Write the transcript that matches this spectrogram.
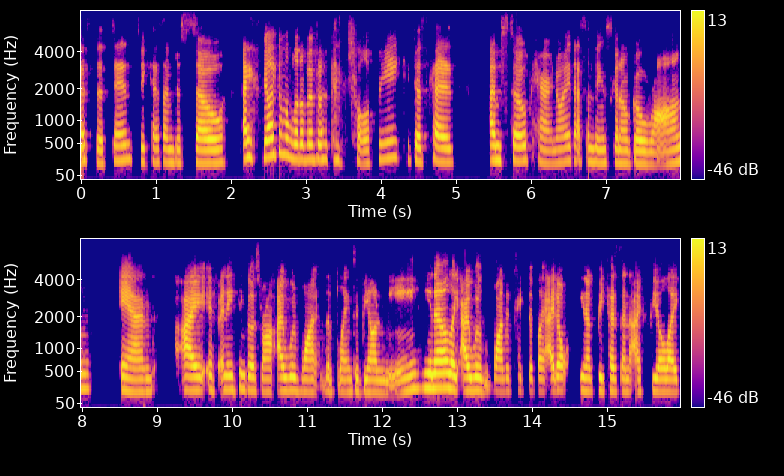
assistance because I'm just so I feel like I'm a little bit of a control freak just because I'm so paranoid that something's going to go wrong. And I if anything goes wrong I would want the blame to be on me you know? Like I would want to take the blame. I don't you know because then I feel like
